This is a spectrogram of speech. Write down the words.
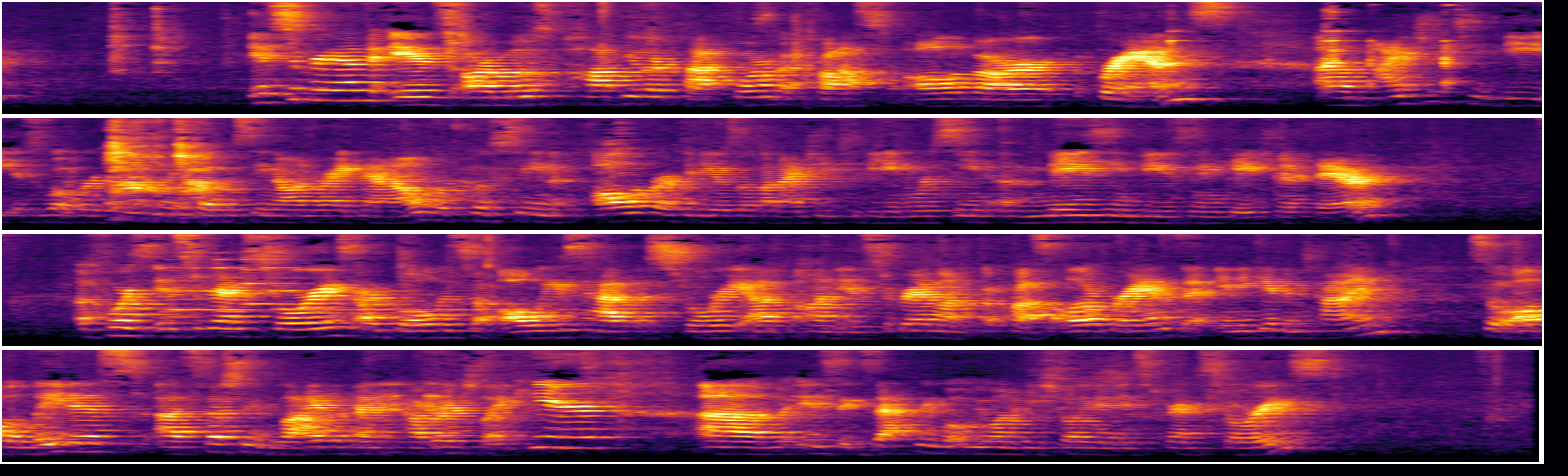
Instagram is our most popular platform across all of our brands. Um, IGTV is what we're hugely focusing on right now. We're posting all of our videos up on IGTV and we're seeing amazing views and engagement there. Of course, Instagram stories, our goal is to always have a story up on Instagram on, across all our brands at any given time. So all the latest, uh, especially live event coverage like here, um, is exactly what we want to be showing in Instagram stories.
